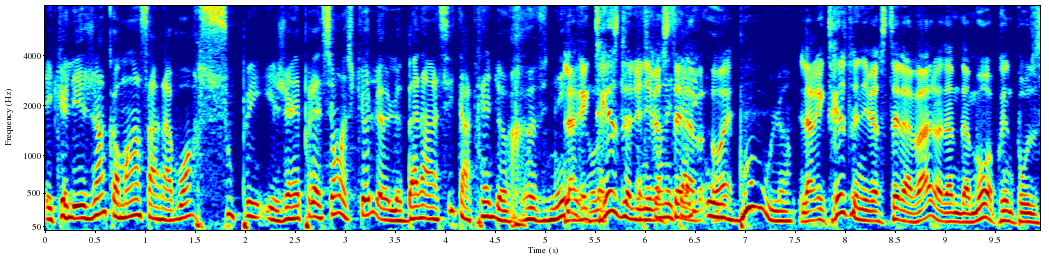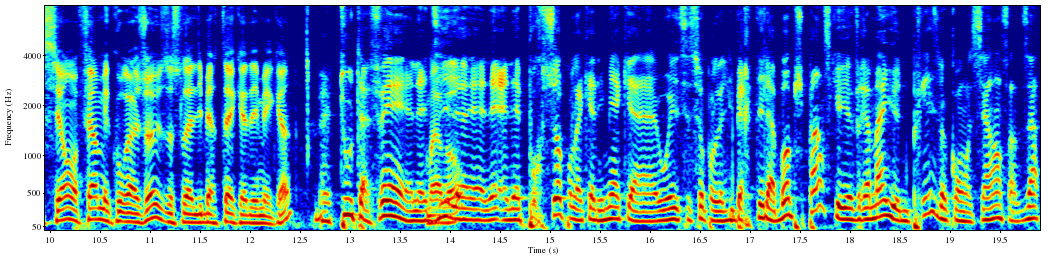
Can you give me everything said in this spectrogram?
et que les gens commencent à en avoir soupé. Et j'ai l'impression, que le, le balancier est en train de revenir? La rectrice de l'université Laval- au ouais. bout, là? La rectrice de l'Université Laval, Mme Damour, a pris une position ferme et courageuse sur la liberté académique. Hein? Ben, tout à fait. Elle a Bravo. dit, elle, est- elle est pour ça, pour l'Académie, acad- oui, c'est ça, pour la liberté là-bas. Puis je pense qu'il y a vraiment eu une prise de conscience en disant,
